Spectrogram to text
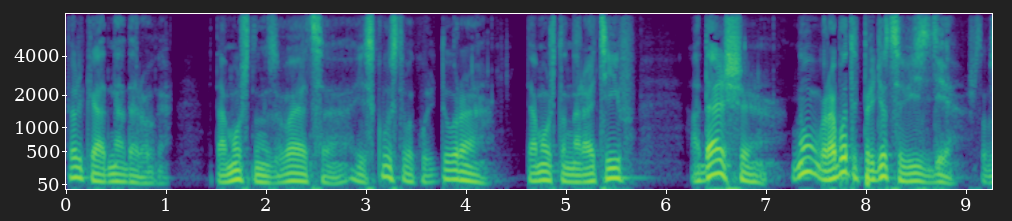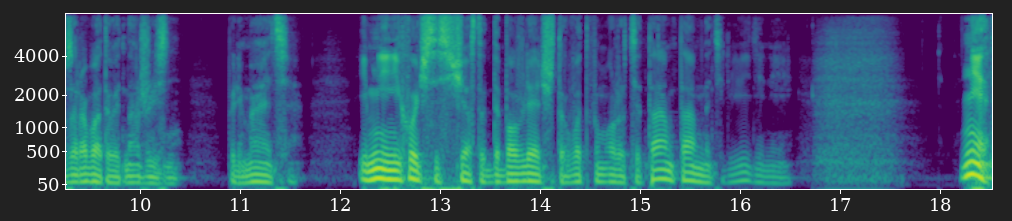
Только одна дорога. тому, что называется искусство, культура, тому, что нарратив. А дальше, ну, работать придется везде, чтобы зарабатывать на жизнь. Понимаете? И мне не хочется сейчас тут добавлять, что вот вы можете там, там, на телевидении. Нет,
